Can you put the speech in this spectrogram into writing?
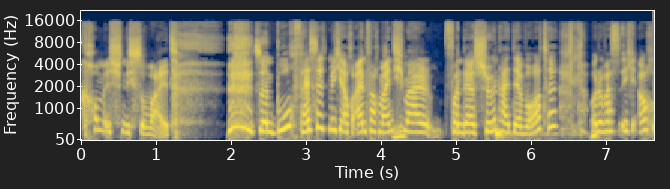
komme ich nicht so weit. So ein Buch fesselt mich auch einfach mhm. manchmal von der Schönheit der Worte. Oder was ich auch,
